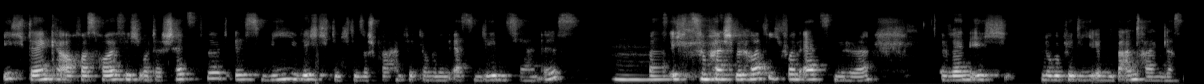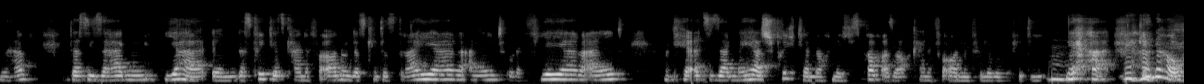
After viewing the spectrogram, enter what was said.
ich denke auch, was häufig unterschätzt wird, ist, wie wichtig diese Sprachentwicklung in den ersten Lebensjahren ist Mhm. Was ich zum Beispiel häufig von Ärzten höre, wenn ich Logopädie irgendwie beantragen lassen habe, dass sie sagen, ja, ähm, das kriegt jetzt keine Verordnung, das Kind ist drei Jahre alt oder vier Jahre alt. Und die Ärzte sagen, naja, es spricht ja noch nicht, es braucht also auch keine Verordnung für Logopädie. Mhm. Ja, genau,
